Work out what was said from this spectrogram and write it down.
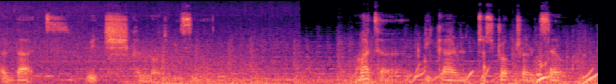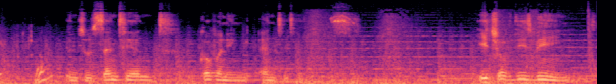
and that which cannot be seen. Matter began to structure itself into sentient governing entities. Each of these beings,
